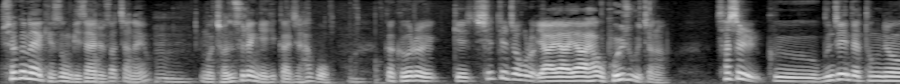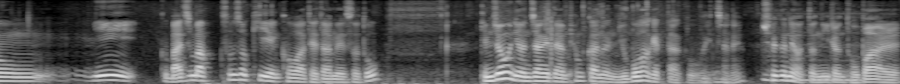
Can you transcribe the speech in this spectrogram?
최근에 계속 미사일을 쐈잖아요. 음. 뭐 전술핵 얘기까지 하고, 그러니까 그거를 이렇게 실질적으로 야야야 하고 보여주고 있잖아. 사실 그 문재인 대통령이 그 마지막 손석희 앵커와 대담에서도 김정은 위원장에 대한 평가는 유보하겠다고 했잖아요. 최근에 어떤 이런 도발에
